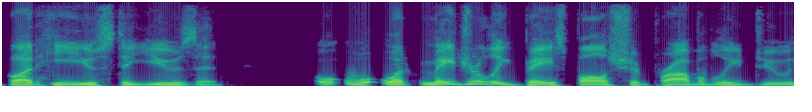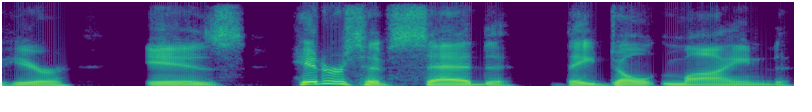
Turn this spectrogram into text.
But he used to use it. What Major League Baseball should probably do here is hitters have said they don't mind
